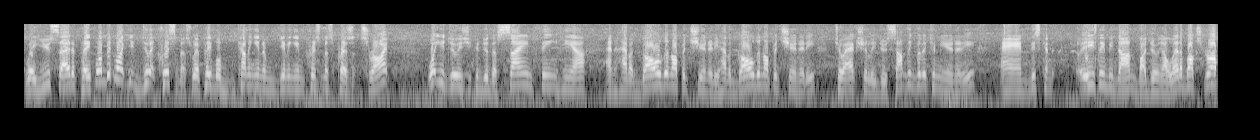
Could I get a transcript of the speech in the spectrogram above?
where you say to people, a bit like you do at Christmas, where people are coming in and giving in Christmas presents, right? What you do is you can do the same thing here and have a golden opportunity, have a golden opportunity to actually do something for the community. And this can easily be done by doing a letterbox drop.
